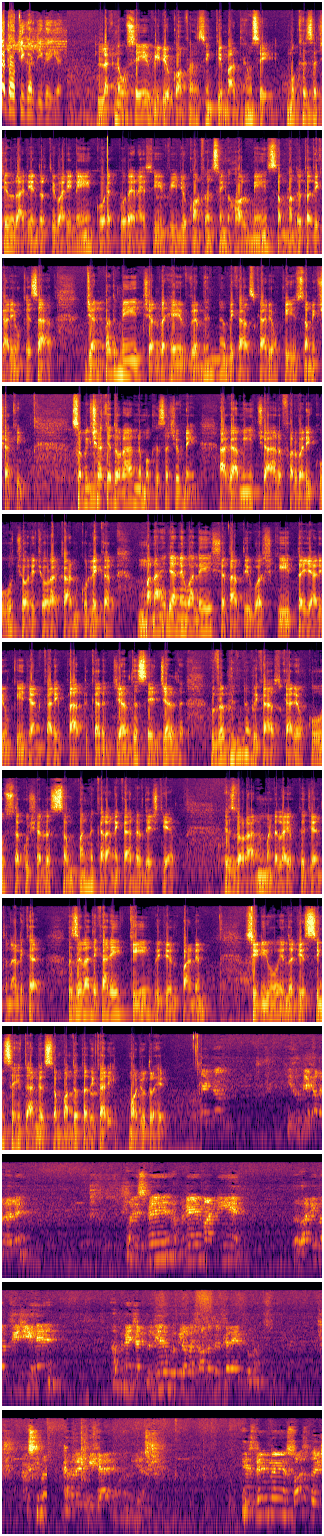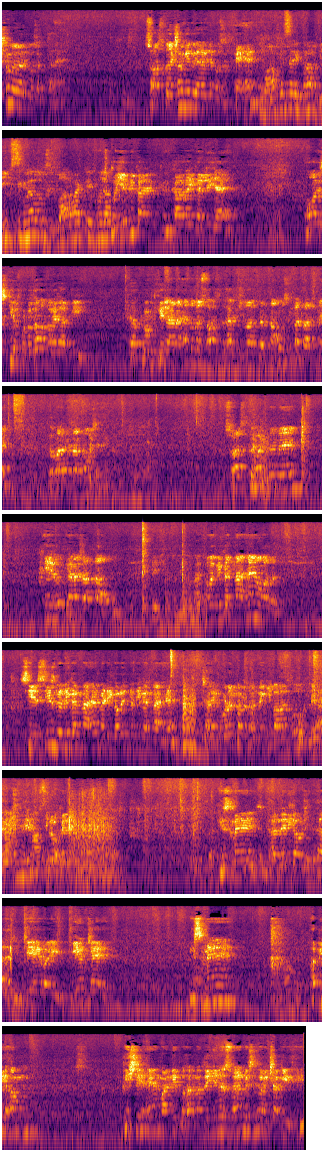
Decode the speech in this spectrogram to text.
कटौती कर दी गई है। लखनऊ से वीडियो कॉन्फ्रेंसिंग के माध्यम से मुख्य सचिव राजेंद्र तिवारी ने Gorakhpur NIC video conferencing hall में संबंधित अधिकारियों के साथ जनपद में चल रहे विभिन्न विकास कार्यों की समीक्षा की। समीक्षा के दौरान मुख्य सचिव ने आगामी 4 फरवरी को चौरी चौरा कांड को लेकर मनाए जाने वाले शताब्दी वर्ष की तैयारियों की जानकारी प्राप्त कर जल्द से जल्द विभिन्न विकास कार्यों को सकुशल संपन्न कराने का निर्देश दिया। इस दौरान मंडलायुक्त जयंत नालिकर, जिलाधिकारी के विजयन पांडेन, सीडीओ इंद्रजीत सिंह सहित अन्य संबंधित अधिकारी मौजूद रहे कार्यक्रम की रूपरेखा बना लें और इसमें अपने माननीय प्रभारी मंत्री जी हैं अपने जनप्रतिनिधियों को भी अवश्य आमंत्रित करें इनको इसके कार्रवाई की जाए। इस दिन स्वास्थ्य परीक्षण भी हो सकता है। स्वास्थ्य परीक्षण के भी आयोजन हो सकते हैं। वहाँ पे सर इतना वीक सिग्नल बार बार टिप हो जाए तो ये भी कार्रवाई कर ली जाए। और इसके फोटोग्राफ वगैरह भी अपलोड किया जाना है तो मैं स्वास्थ्य विभाग की शुरुआत करता हूँ उसके बाद बाद में तो हमारा काम हो चलेगा विभाग में ये ज़रूर कहना चाहता हूँ। में भी करना है और सी एस सी में भी करना है मेडिकल कॉलेज में भी करना है। चाहे मॉडल कार्ड करने की बात हो इसमें ध्यान देने की आवश्यकता है है भाई पीएम छह इसमें अभी हम पीछे हैं माननीय प्रधानमंत्री जी ने स्वयं इसकी समीक्षा की थी।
